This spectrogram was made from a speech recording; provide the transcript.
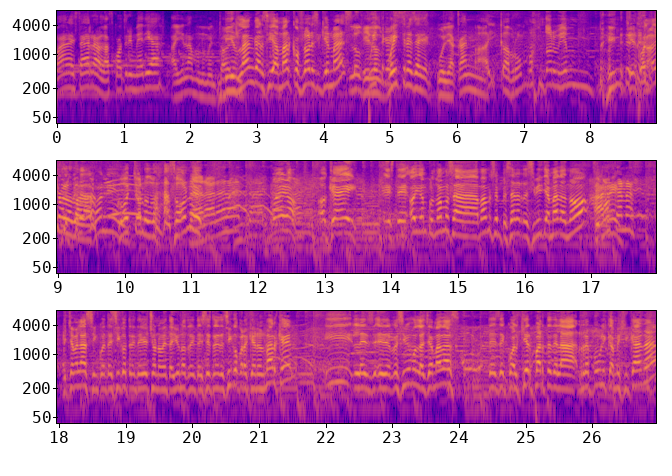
van a estar a las 4 y media ahí en la Monumental. Virlán García, Marco Flores y quién más? Los y los buitres. de Culiacán. Ay, cabrón, vamos a andar bien. Cocho los balazones. Cocho los balazones. Bueno, ok. Este, oigan, pues vamos a vamos a empezar a recibir llamadas, ¿no? Simón. Canas. Échamelas 55 38 91 36 35 para que nos marquen y les eh, recibimos las llamadas desde cualquier parte de la República Mexicana.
